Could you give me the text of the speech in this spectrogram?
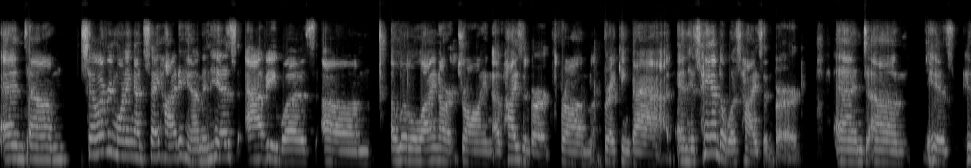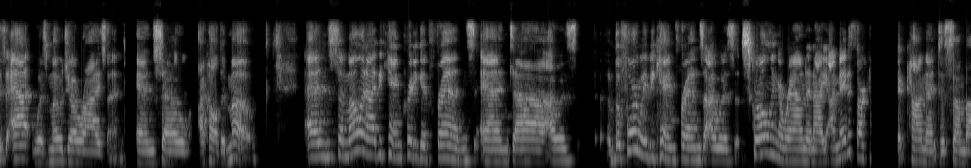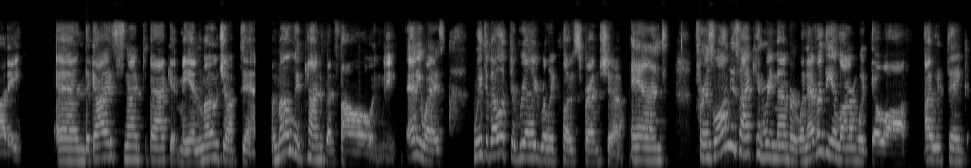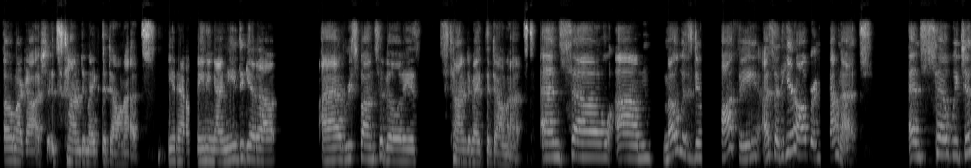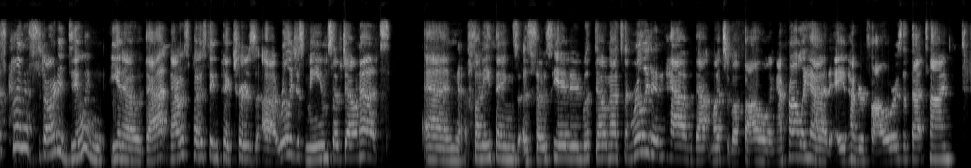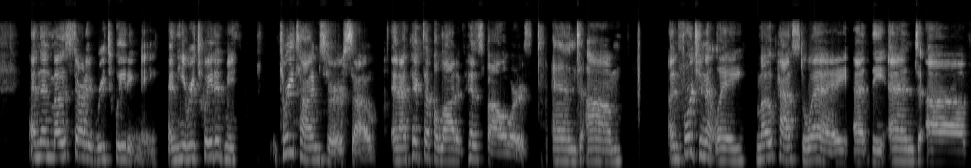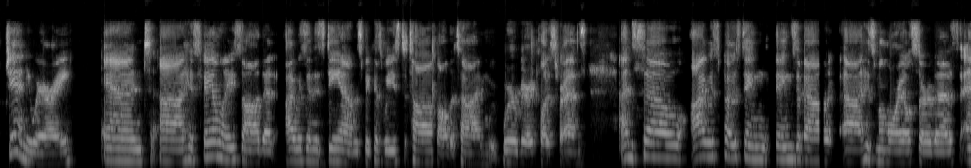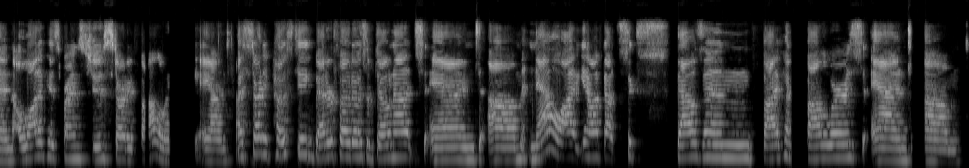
And um, so every morning I'd say hi to him, and his Avi was um, a little line art drawing of Heisenberg from Breaking Bad, and his handle was Heisenberg, and um, his his at was Mojo Rising, and so I called him Mo. And so Mo and I became pretty good friends, and uh, I was before we became friends, I was scrolling around and I, I made a sarcastic comment to somebody, and the guy sniped back at me, and Mo jumped in. Mo had kind of been following me. Anyways, we developed a really, really close friendship. And for as long as I can remember, whenever the alarm would go off, I would think, oh my gosh, it's time to make the donuts, you know, meaning I need to get up. I have responsibilities it's time to make the donuts. And so um, Mo was doing coffee. I said, Here, I'll bring donuts. And so we just kind of started doing, you know, that. And I was posting pictures, uh, really just memes of donuts and funny things associated with donuts, and really didn't have that much of a following. I probably had 800 followers at that time. And then Mo started retweeting me, and he retweeted me three times or so and I picked up a lot of his followers. And um, unfortunately, Mo passed away at the end of January. And uh, his family saw that I was in his DMs because we used to talk all the time. We were very close friends. And so I was posting things about uh, his memorial service, and a lot of his friends just started following and I started posting better photos of donuts. And um, now I, you know, I've got six thousand five hundred followers, and um,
